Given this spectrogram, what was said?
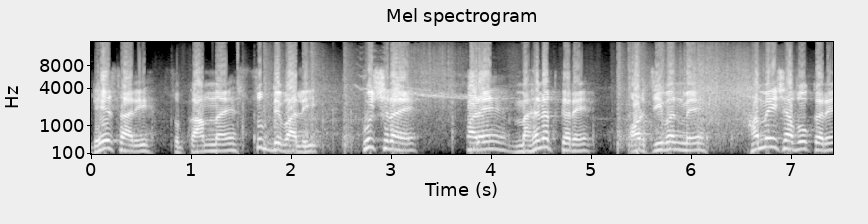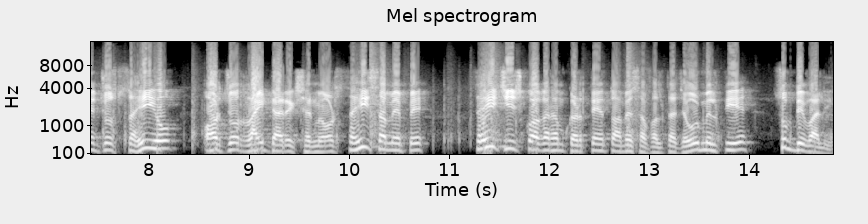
ढेर सारी शुभकामनाएँ, शुभ दिवाली, खुश रहें। पढ़ें, मेहनत करें और जीवन में हमेशा वो करें जो सही हो और जो राइट डायरेक्शन में और सही समय पे सही चीज़ को अगर हम करते हैं तो हमें सफलता ज़रूर मिलती है। शुभ दिवाली।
